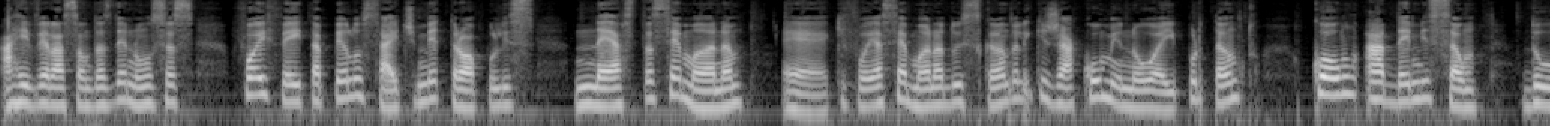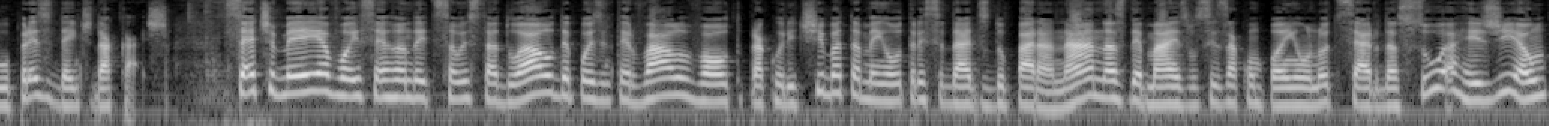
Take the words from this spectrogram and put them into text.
A revelação das denúncias foi feita pelo site Metrópolis nesta semana, é, que foi a semana do escândalo e que já culminou aí, portanto, com a demissão do presidente da Caixa. Sete e meia, vou encerrando a edição estadual, depois intervalo, volto para Curitiba, também outras cidades do Paraná. Nas demais, vocês acompanham o noticiário da sua região.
